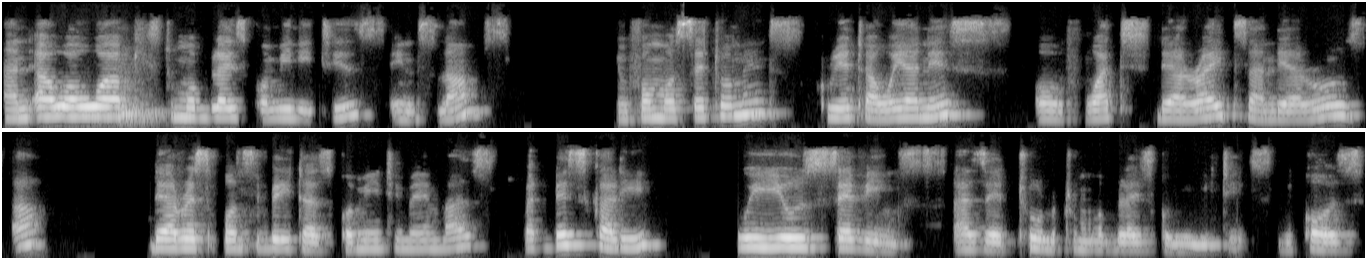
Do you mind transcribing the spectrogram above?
And our work is to mobilize communities in slums, informal settlements, create awareness of what their rights and their roles are, their responsibility as community members. But basically, we use savings as a tool to mobilize communities because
